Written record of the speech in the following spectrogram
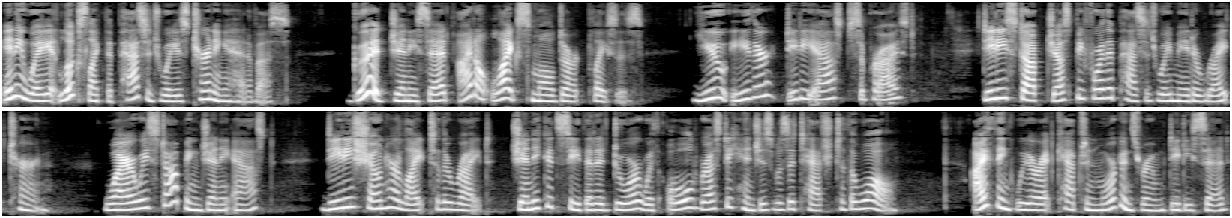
Anyway, it looks like the passageway is turning ahead of us. Good, Jenny said. I don't like small, dark places. You either? Dee Dee asked, surprised. Dee Dee stopped just before the passageway made a right turn. Why are we stopping? Jenny asked. Dee Dee shone her light to the right. Jenny could see that a door with old rusty hinges was attached to the wall. I think we are at Captain Morgan's room, Dee Dee said.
